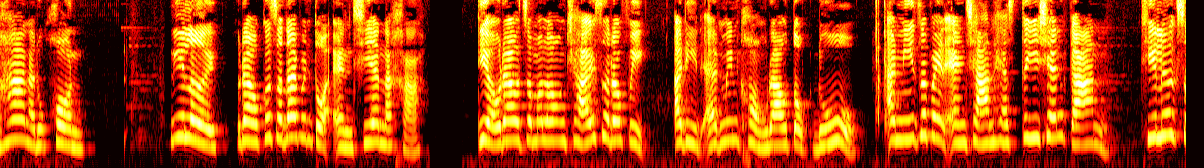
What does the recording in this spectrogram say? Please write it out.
65 นะทุกคน นี่เลยเราก็จะได้เป็นตัว ancient นนะคะ เดี๋ยวเราจะมาลองใช้เซราฟิกอดีตแอดมินของเราตกดู อันนี้จะเป็น Enchant Hasty เช่นกัน ที่เลือกเซ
